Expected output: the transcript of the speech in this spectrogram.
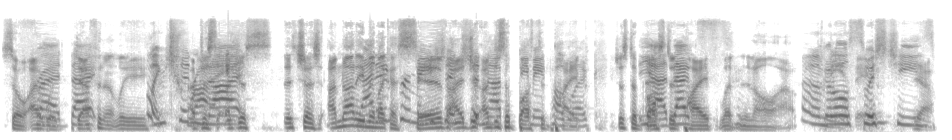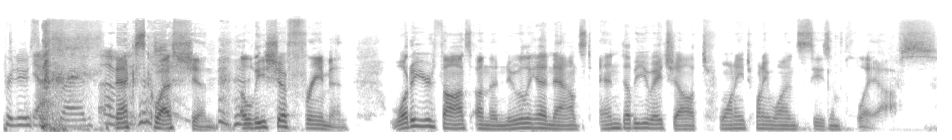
So I would that- definitely. like You should I'm just, try. I'm not- just, it's just, I'm not That even like a information sieve. I should just, I'm not just a be busted pipe, public. just a Yeah, busted pipe, letting it all out. Good old Swiss cheese Yeah. producer Yeah. Fred. Next question, Alicia Freeman. What are your thoughts on the newly announced NWHL 2021 season playoffs?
